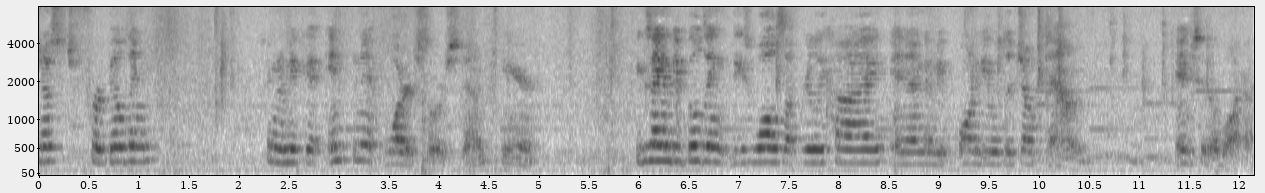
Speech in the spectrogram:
just for building, I'm gonna make an infinite water source down here. Because I'm gonna be building these walls up really high and I'm gonna be want to be able to jump down into the water.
